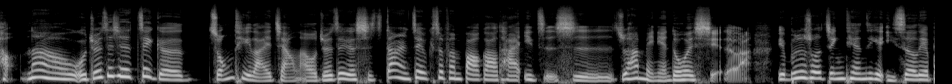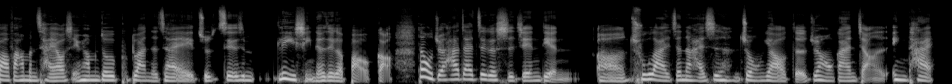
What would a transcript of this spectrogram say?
好，那我觉得这些这个总体来讲啦，我觉得这个是当然这这份报告它一直是，就他每年都会写的啦，也不是说今天这个以色列爆发他们才要写，因为他们都不断的在就是这是例行的这个报告，但我觉得他在这个时间点呃出来真的还是很重要的，就像我刚才讲的，印太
